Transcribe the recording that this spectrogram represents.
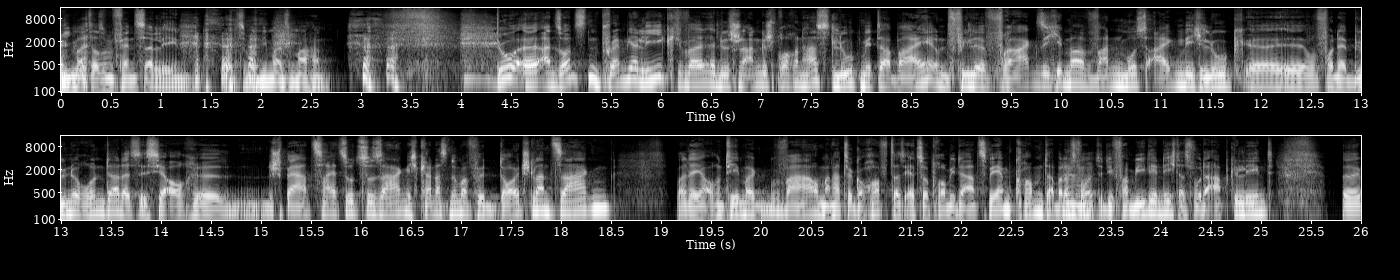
Niemals aus dem Fenster lehnen. Sollte man niemals machen. Du, äh, ansonsten Premier League, weil du es schon angesprochen hast, Luke mit dabei und viele fragen sich immer, wann muss eigentlich Luke äh, von der Bühne runter? Das ist ja auch äh, Sperrzeit sozusagen. Ich kann das nur mal für Deutschland sagen weil der ja auch ein Thema war und man hatte gehofft, dass er zur Promidats-WM kommt, aber das mhm. wollte die Familie nicht, das wurde abgelehnt. Äh,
